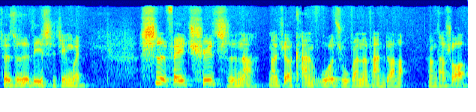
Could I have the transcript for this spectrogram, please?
所以这是历史经纬。是非曲直呢，那就要看我主观的判断了。然后他说，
